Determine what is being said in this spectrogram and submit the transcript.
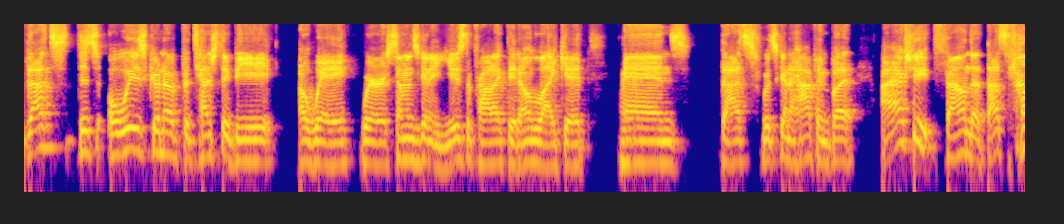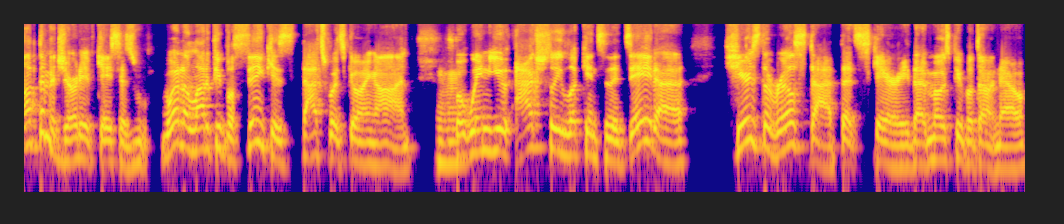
that's there's always going to potentially be a way where someone's going to use the product, they don't like it, mm-hmm. and that's what's going to happen. But I actually found that that's not the majority of cases. What a lot of people think is that's what's going on. Mm-hmm. But when you actually look into the data, here's the real stat that's scary that most people don't know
